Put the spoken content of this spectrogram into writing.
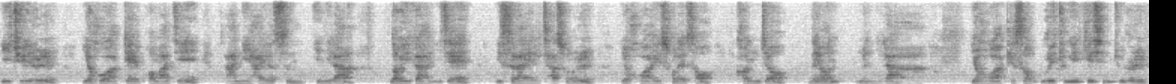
이 죄를 여호와께 범하지 아니하였음이니라 너희가 이제 이스라엘 자손을 여호와의 손에서 건져 내었느니라 여호와께서 우리 중에 계신 줄을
